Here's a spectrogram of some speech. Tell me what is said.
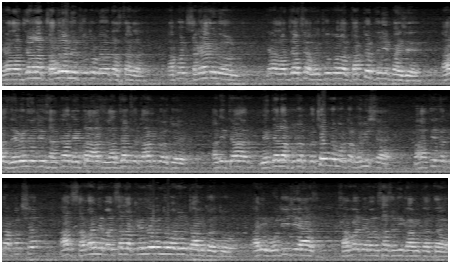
या राज्याला चांगलं नेतृत्व मिळत असताना आपण सगळ्यांनी मिळून या राज्याच्या नेतृत्वाला ताकद दिली पाहिजे. आज देवेंद्रजी सारखा नेता आज राज्याचं काम करतोय आणि त्या नेत्याला पुढं प्रचंड मोठं भविष्य आहे. भारतीय जनता पक्ष आज सामान्य माणसाला केंद्रबिंदू म्हणून काम करतो. आणि मोदीजी आज सामान्य माणसासाठी काम करत आहेत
